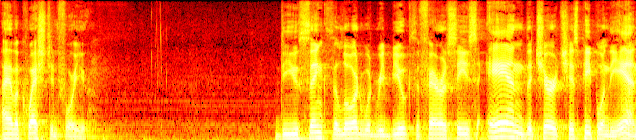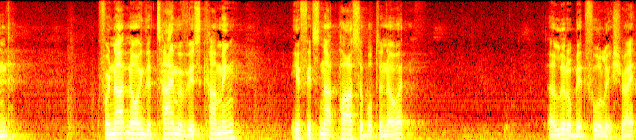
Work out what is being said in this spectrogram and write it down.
I have a question for you. Do you think the Lord would rebuke the Pharisees and the church, his people in the end, for not knowing the time of his coming if it's not possible to know it? A little bit foolish, right?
